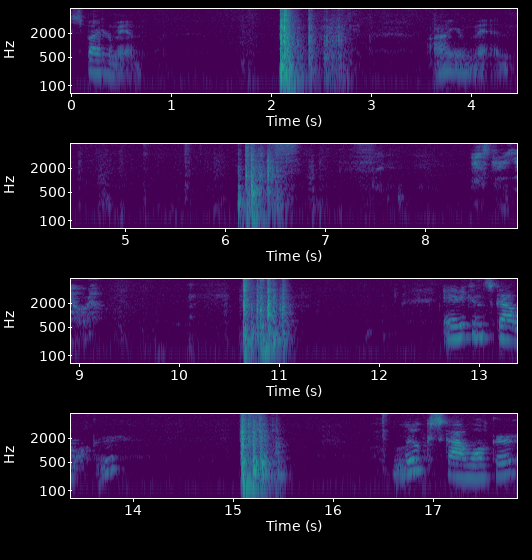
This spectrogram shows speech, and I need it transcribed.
Spider-Man. Iron Man. Master Yoda. Anakin Skywalker. Luke Skywalker.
